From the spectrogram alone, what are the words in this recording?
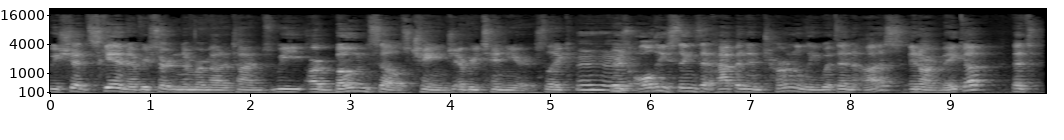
we shed skin every certain number amount of times. We our bone cells change every ten years. Like mm-hmm. there's all these things that happen internally within us in our makeup that's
